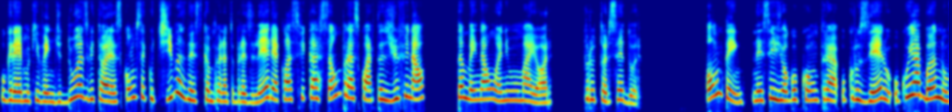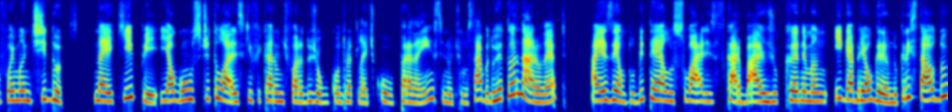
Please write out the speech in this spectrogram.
O Grêmio, que vem de duas vitórias consecutivas nesse Campeonato Brasileiro, e a classificação para as quartas de final também dá um ânimo maior para o torcedor. Ontem, nesse jogo contra o Cruzeiro, o Cuiabano foi mantido na equipe e alguns titulares que ficaram de fora do jogo contra o Atlético Paranaense no último sábado retornaram, né? A exemplo, Bitelo, Soares, Carbajo, Kahneman e Gabriel Grando. Cristaldo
